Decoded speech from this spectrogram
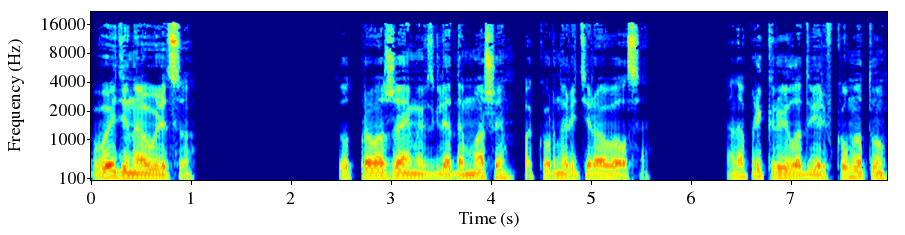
«Выйди на улицу!» Тот, провожаемый взглядом Маши, покорно ретировался. Она прикрыла дверь в комнату,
